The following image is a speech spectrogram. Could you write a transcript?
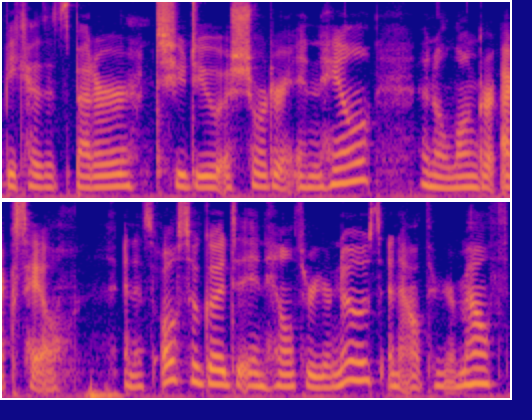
Because it's better to do a shorter inhale and a longer exhale. And it's also good to inhale through your nose and out through your mouth.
